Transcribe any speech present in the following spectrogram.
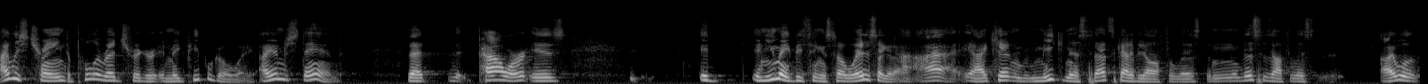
I was trained to pull a red trigger and make people go away. I understand that, power is it. And you may be thinking, so wait a second, I, I, I can't, meekness, that's got to be off the list, and this is off the list. I will,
